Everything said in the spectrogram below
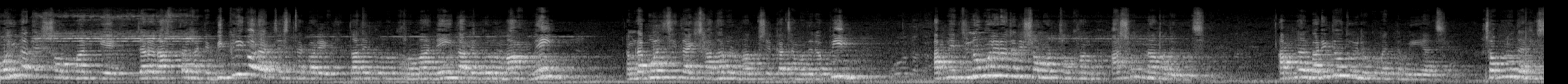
মহিলাদের সম্মানকে যারা রাস্তাঘাটে বিক্রি করার চেষ্টা করে, তাদের কোনো ক্ষমা নেই, তাদের কোনো মাপ নেই। আমরা বলছি তাই সাধারণ মানুষের কাছে আমাদের আপিল আপনি তৃণমূলেরও যদি সমর্থক হন, আসুন না আমাদের বলছি আপনার বাড়িতেও তো ওইরকম একটা মেয়ে আছে। স্বপ্ন দেখিস,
